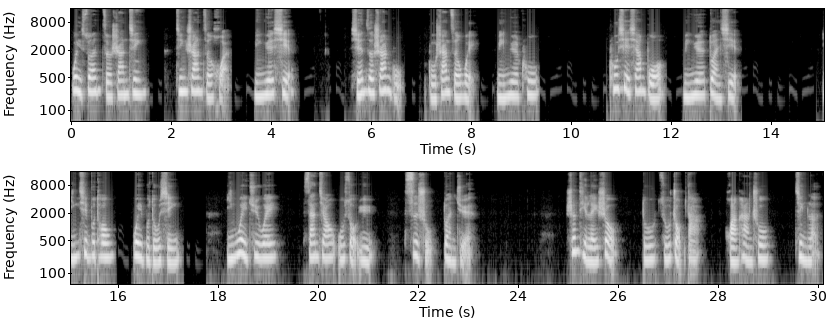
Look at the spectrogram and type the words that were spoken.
胃酸则伤筋，筋伤则缓，名曰泻；弦则伤骨，骨伤则萎，名曰枯。枯泻相搏，名曰断泻。营气不通，胃不独行，营卫俱危，三焦无所欲，四属断绝。身体羸瘦，独足肿大，黄汗出，静冷。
